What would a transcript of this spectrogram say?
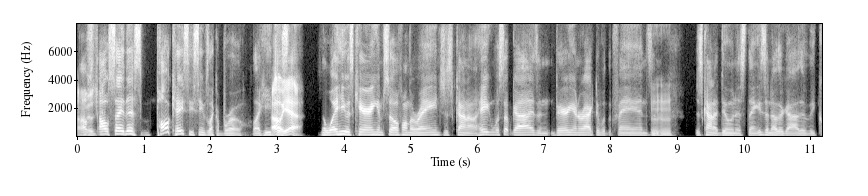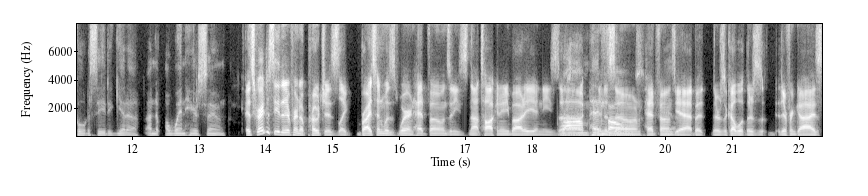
um, I'll, was, I'll, say this: Paul Casey seems like a bro. Like he. Oh, just, oh yeah. The way he was carrying himself on the range, just kind of, hey, what's up, guys, and very interactive with the fans, and mm-hmm. just kind of doing his thing. He's another guy that'd be cool to see to get a, a, a win here soon it's great to see the different approaches. Like Bryson was wearing headphones and he's not talking to anybody and he's uh, in the zone, headphones. Yeah. yeah. but there's a couple, there's different guys.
